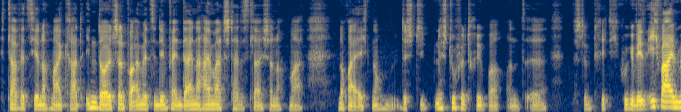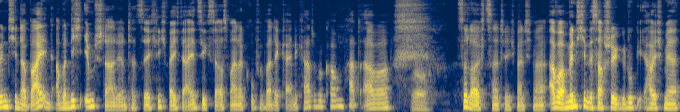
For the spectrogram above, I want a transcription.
ich glaube jetzt hier nochmal gerade in Deutschland, vor allem jetzt in dem Fall in deiner Heimatstadt, ist gleich schon nochmal noch mal echt noch eine Stufe drüber und äh, bestimmt richtig cool gewesen. Ich war in München dabei, aber nicht im Stadion tatsächlich, weil ich der Einzige aus meiner Gruppe war, der keine Karte bekommen hat, aber oh. So läuft es natürlich manchmal. Aber München ist auch schön genug. Habe ich mir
